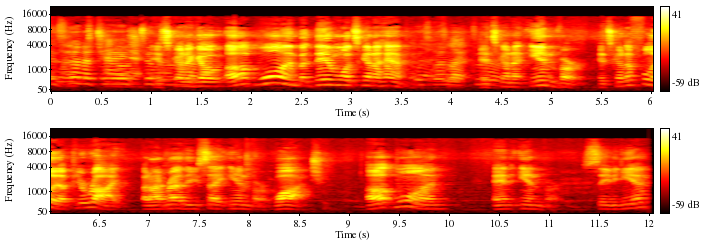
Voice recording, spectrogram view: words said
It's gonna change to It's going to go up 1, but then what's going to happen? It's gonna Flip. flip. It's going to invert. It's going to flip. You're right, but I'd rather you say invert. Watch. Up one and invert. See it again?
